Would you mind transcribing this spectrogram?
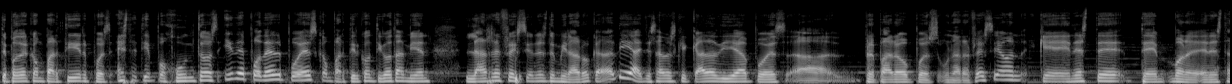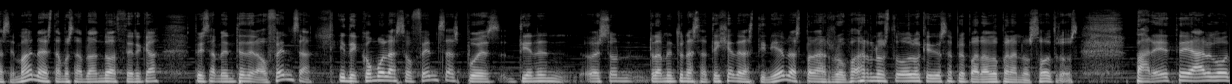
de poder compartir pues este tiempo juntos y de poder pues compartir contigo también las reflexiones de un milagro cada día. Ya sabes que cada día pues ah, preparo pues una reflexión que en este bueno, en esta semana estamos hablando acerca precisamente de la ofensa y de cómo las ofensas pues tienen son realmente una estrategia de las tinieblas para robarnos todo lo que Dios ha preparado para nosotros. Parece algo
